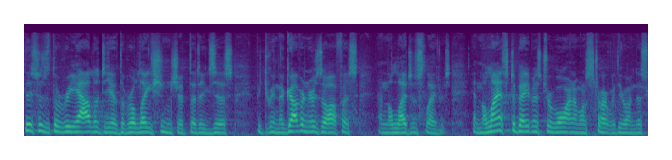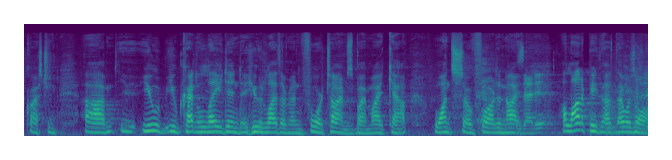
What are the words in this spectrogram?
this is the reality of the relationship that exists between the governor's office and the legislators. In the last debate, Mr. Warren, I want to start with you on this question. Um, you, you kind of laid into Hugh Leatherman four times by my count, once so far tonight. Is that it? A lot of people, that, that was all.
